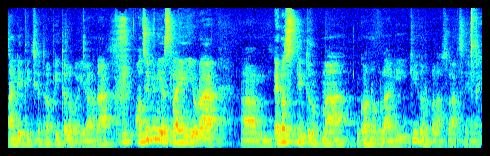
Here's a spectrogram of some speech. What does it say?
साङ्गीतिक क्षेत्र फितलो भइरहँदा अझै पनि यसलाई एउटा व्यवस्थित रूपमा गर्नको लागि के गर्नुपर्ला जस्तो लाग्छ यहाँलाई?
